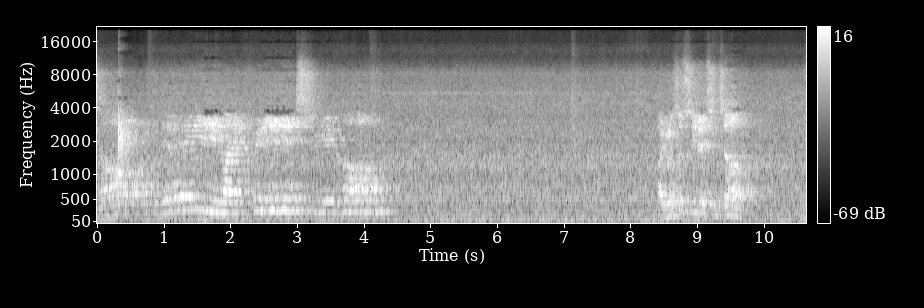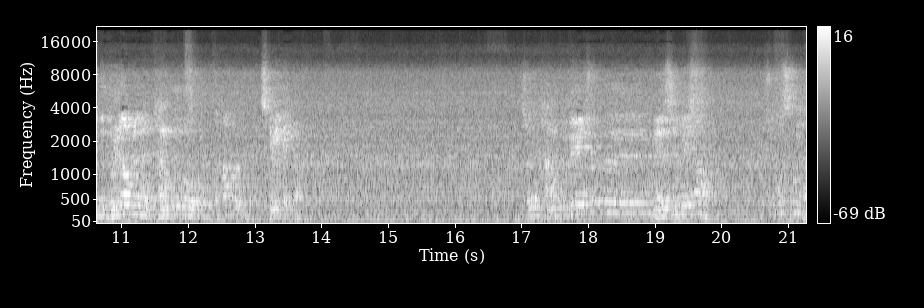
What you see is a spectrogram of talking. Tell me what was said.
Someday my. 아 연습실에 진짜 누구 놀러 오면 당구도 하고 재밌겠다. 저는 당구를 조금 연습을 해서 조금 씁니다.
